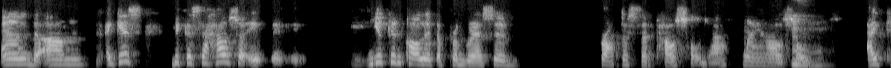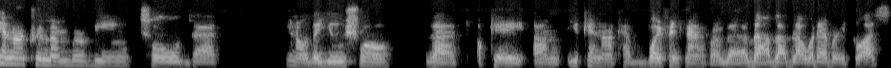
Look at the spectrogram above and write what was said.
and um, I guess because the household, it, it, you can call it a progressive Protestant household, huh? my household. Mm-hmm. I cannot remember being told that, you know, the usual that, okay, um, you cannot have a boyfriend, blah, blah, blah, blah, blah, whatever it was.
